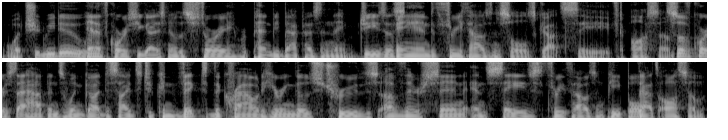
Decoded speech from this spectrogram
What should we do? And of course, you guys know the story. Repent, be baptized in the name of Jesus, and 3,000 souls got saved. Awesome. So, of course, that happens when God decides to convict the crowd hearing those truths of their sin and saves 3,000 people. That's awesome.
